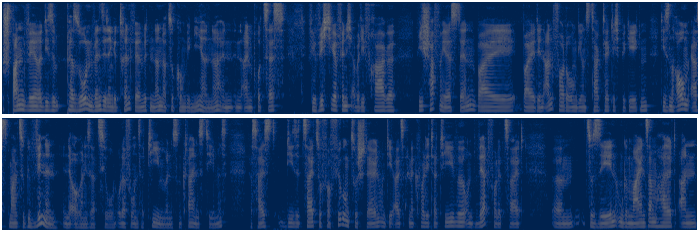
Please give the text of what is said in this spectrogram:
spannend wäre, diese Personen, wenn sie denn getrennt werden, miteinander zu kombinieren ne? in, in einem Prozess. Viel wichtiger finde ich aber die Frage, wie schaffen wir es denn bei, bei den Anforderungen, die uns tagtäglich begegnen, diesen Raum erstmal zu gewinnen in der Organisation oder für unser Team, wenn es ein kleines Team ist. Das heißt, diese Zeit zur Verfügung zu stellen und die als eine qualitative und wertvolle Zeit ähm, zu sehen, um gemeinsam halt an,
